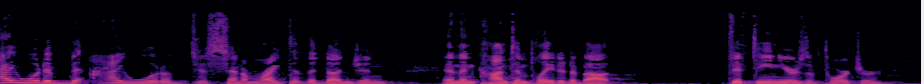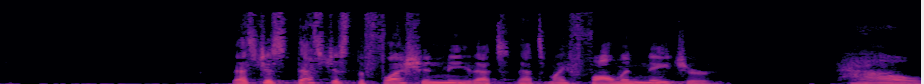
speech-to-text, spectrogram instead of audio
I would have, been, I would have just sent him right to the dungeon and then contemplated about 15 years of torture. That's just, that's just the flesh in me. That's, that's my fallen nature. How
